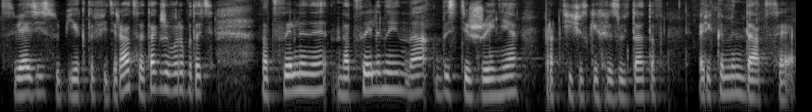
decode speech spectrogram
связей субъектов Федерации, а также выработать нацеленные, нацеленные на достижение практических результатов рекомендации.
